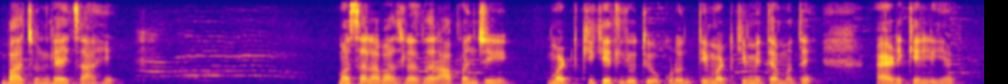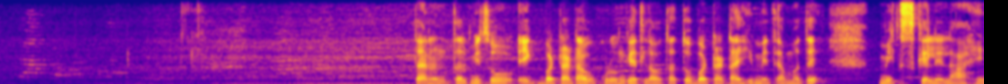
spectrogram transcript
भाजून घ्यायचा आहे. मसाला भाजल्यानंतर आपण जी मटकी घेतली होती उकडून ती मटकी मी त्यामध्ये ॲड केली आहे. त्यानंतर मी जो एक बटाटा उकडून घेतला होता तो बटाटाही मी त्यामध्ये मिक्स केलेला आहे.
